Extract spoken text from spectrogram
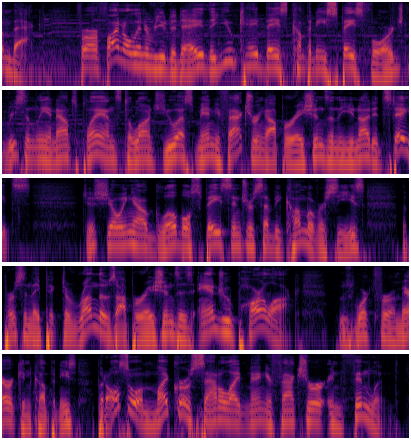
welcome back. For our final interview today, the UK based company Space Forge recently announced plans to launch U.S. manufacturing operations in the United States. Just showing how global space interests have become overseas, the person they picked to run those operations is Andrew Parlock, who's worked for American companies, but also a microsatellite manufacturer in Finland.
